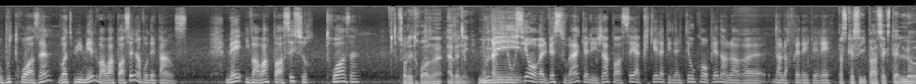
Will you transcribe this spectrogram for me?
au bout de trois ans, votre 8000 va avoir passé dans vos dépenses. Mais il va avoir passé sur trois ans. Sur les trois ans à venir. Nous, dans les dossiers, on relevait souvent que les gens passaient à appliquer la pénalité au complet dans, leur, euh, dans leurs frais d'intérêt. Parce que s'ils pensaient que c'était là.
